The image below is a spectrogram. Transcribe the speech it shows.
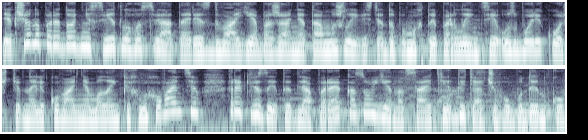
Якщо напередодні світлого свята Різдва є бажання та можливість допомогти перлинці у зборі коштів на лікування маленьких вихованців, реквізити для переказу є на сайті дитячого будинку.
